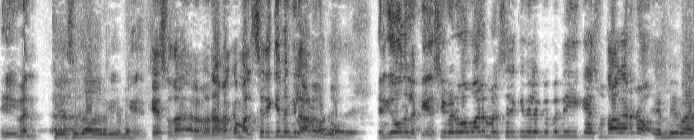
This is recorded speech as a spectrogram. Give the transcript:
ഇവൻ കെ സുധാകരൻ അവരൊക്കെ മത്സരിക്കുന്നെങ്കിലാണ് കേട്ടോ. എനിക്ക് തോന്നുന്നില്ല കെ സി വേണുഗോപാലും മത്സരിക്കുന്നില്ലെങ്കിൽ പിന്നെ ഈ കെ സുധാകരനോ എം പിമാർ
